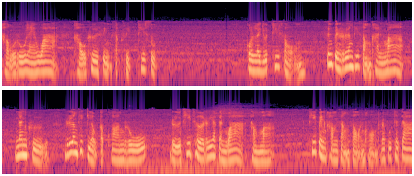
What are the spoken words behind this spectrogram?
เขารู้แล้วว่า เขาคือสิ่งศักดิ์สิทธิ์ที่สุด กลยุทธ์ที่สองซึ่งเป็นเรื่องที่สำคัญมาก นั่นคือเรื่องที่เกี่ยวกับความรู้ หรือที่เธอเรียกกันว่า ธรรมะ ที่เป็นคำสั่งสอนของพระพุทธเจ้า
